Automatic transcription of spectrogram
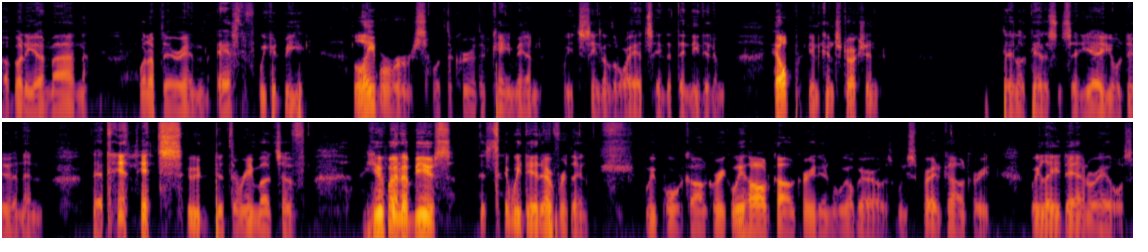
a buddy of mine went up there and asked if we could be laborers with the crew that came in. We'd seen a little ad saying that they needed them help in construction. They looked at us and said, "Yeah, you'll do." And then that ensued to three months of human abuse. We did everything. We poured concrete. We hauled concrete in wheelbarrows. We spread concrete. We laid down rails.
